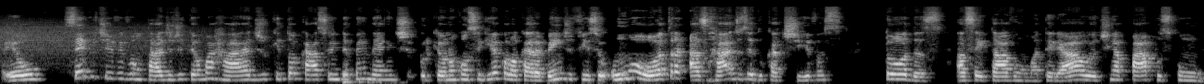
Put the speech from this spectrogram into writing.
Eu sempre tive vontade de ter uma rádio que tocasse o independente, porque eu não conseguia colocar, era bem difícil, uma ou outra, as rádios educativas, todas aceitavam o material. Eu tinha papos com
